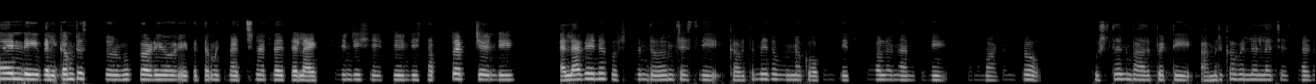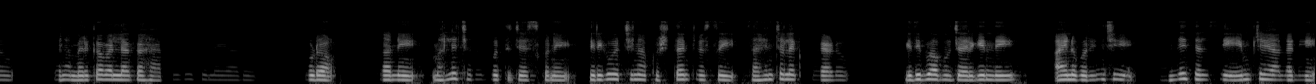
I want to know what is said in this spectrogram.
హాయ్ అండి. Welcome to story book audio. ఈ మీకు నచ్చినట్లయితే లైక్ చేయండి, షేర్ చేయండి, సబ్స్క్రైబ్ చేయండి. ఎలాగైనా కుష్తని దూరం చేసి కవిత మీద ఉన్న కోపం తీర్చుకోవాలని అనుకుని తన మాటలతో కుష్తని బాధపెట్టి అమెరికా వెళ్ళేలా చేశాడు. తను అమెరికా వెళ్ళాక హ్యాపీగా ఫీల్ అయ్యాడు కూడా. కానీ మళ్ళీ చదువు పూర్తి చేసుకుని తిరిగి వచ్చిన కుష్తని చూసి సహించలేకపోయాడు. ఇది బాబు జరిగింది. ఆయన గురించి అన్నీ తెలిసి ఏం చేయాలని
